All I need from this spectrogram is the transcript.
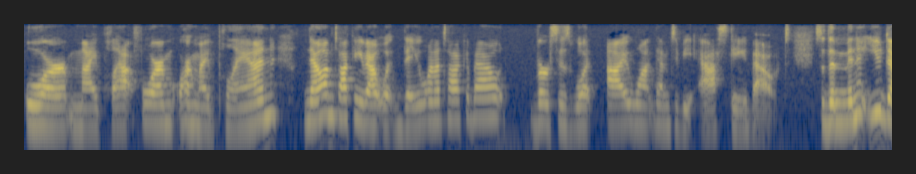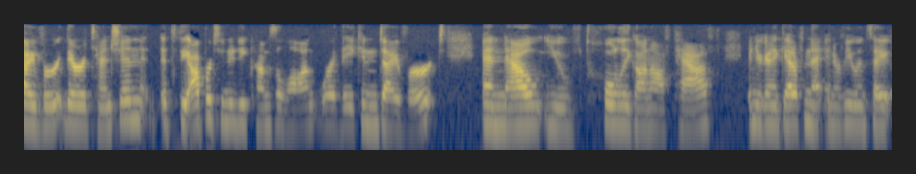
or my platform or my plan. Now I'm talking about what they want to talk about versus what I want them to be asking about. So the minute you divert their attention, it's the opportunity comes along where they can divert and now you've totally gone off path and you're going to get up from that interview and say,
